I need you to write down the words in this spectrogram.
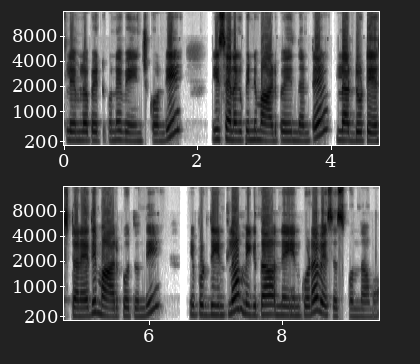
ఫ్లేమ్లో పెట్టుకునే వేయించుకోండి. ఈ శనగపిండి మాడిపోయిందంటే లడ్డు టేస్ట్ అనేది మారిపోతుంది. ఇప్పుడు దీంట్లో మిగతా నెయ్యిని కూడా వేసేసుకుందాము.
